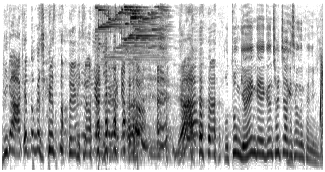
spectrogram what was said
네가 악했던 거 지겠어 여기서. 보통 여행 계획은 철저하게 세우는 편입니다.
